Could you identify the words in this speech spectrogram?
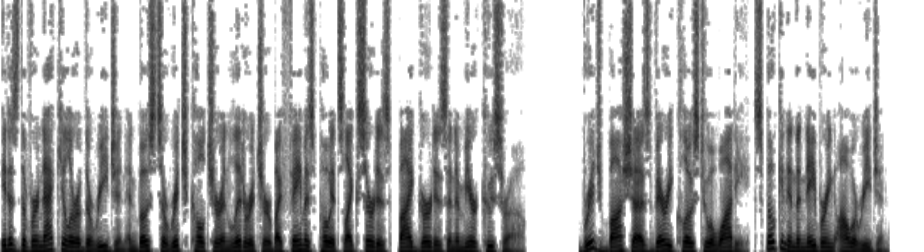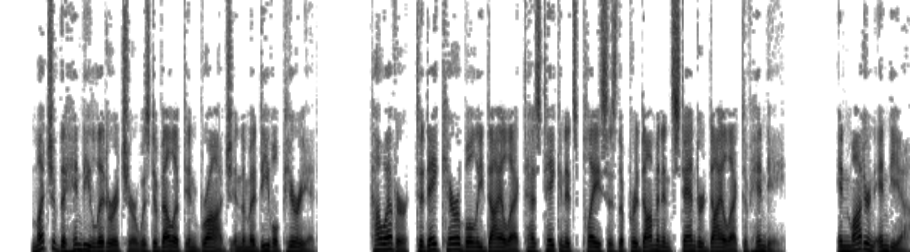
It is the vernacular of the region and boasts a rich culture and literature by famous poets like Surdas, Bhai Gurdas and Amir Khusro. Brij Bhasha is very close to Awadhi, spoken in the neighbouring Awadh region. Much of the Hindi literature was developed in Braj in the medieval period. However, today Khariboli dialect has taken its place as the predominant standard dialect of Hindi. In modern India,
